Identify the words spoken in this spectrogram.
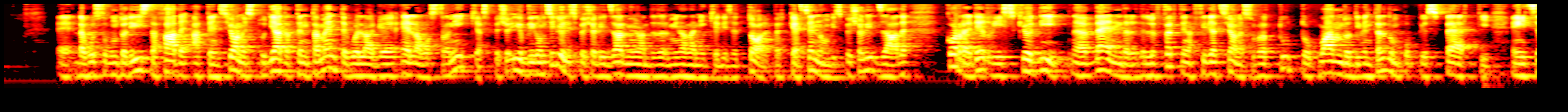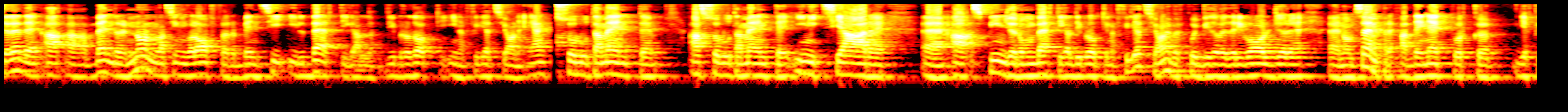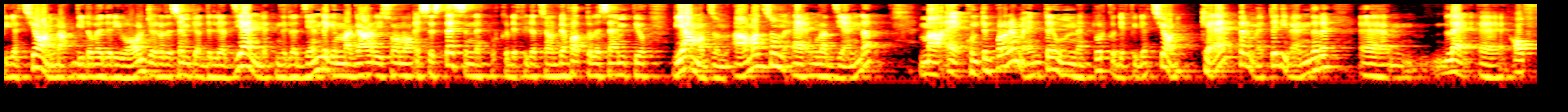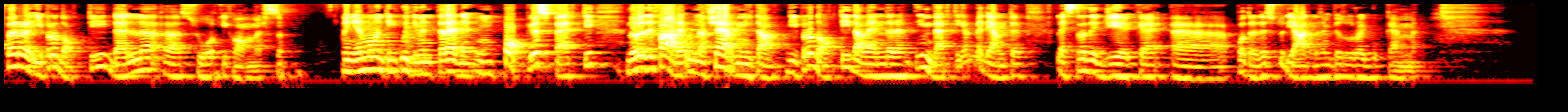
eh, da questo punto di vista fate attenzione, studiate attentamente quella che è la vostra nicchia. Io vi consiglio di specializzarvi in una determinata nicchia di settore, perché se non vi specializzate correte il rischio di eh, vendere delle offerte in affiliazione, soprattutto quando diventerete un po' più esperti e inizierete a, a vendere non la single offer, bensì il vertical di prodotti in affiliazione e anche assolutamente, assolutamente iniziare eh, a spingere un vertical di prodotti in affiliazione, per cui vi dovete rivolgere eh, non sempre a dei network di affiliazioni, ma vi dovete rivolgere ad esempio a delle aziende, delle aziende che magari sono esse stesse network di affiliazione. Abbiamo fatto l'esempio di Amazon. Amazon è un'azienda, ma è contemporaneamente un network di affiliazioni che permette di vendere eh, le offer, i prodotti del eh, suo e-commerce. Quindi nel momento in cui diventerete un po' più esperti, dovrete fare una cernita di prodotti da vendere in vertical mediante le strategie che eh, potrete studiare, ad esempio su Roybook M.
